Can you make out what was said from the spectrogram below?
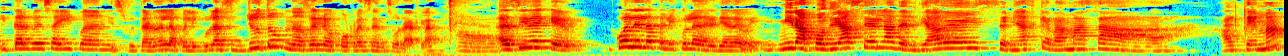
y tal vez ahí puedan disfrutar de la película si YouTube no se le ocurre censurarla. Oh. Así de que, ¿cuál es la película del día de hoy? Mira, podría ser la del día de hoy, se me hace que va más a, al tema,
